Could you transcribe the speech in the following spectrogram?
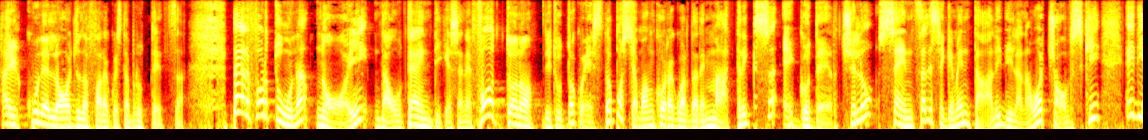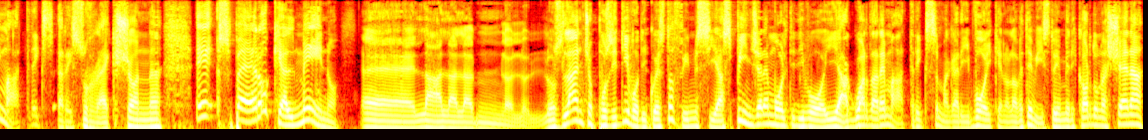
alcun elogio da fare a questa bruttezza. Per fortuna noi, da utenti che se ne fottono di tutto questo, possiamo ancora guardare Matrix e godercelo senza le segmentali di Lana Wachowski e di Matrix Resurrection e spero che almeno eh, la, la, la, lo slancio positivo di questo film sia spingere molti di voi a guardare Matrix, magari voi che non l'avete visto. Io mi ricordo una scena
